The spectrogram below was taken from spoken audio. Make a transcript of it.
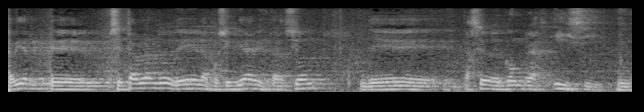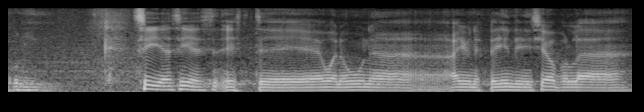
Javier, eh, se está hablando de la posibilidad de la instalación del paseo de compras Easy en Junín. Sí, así es. Este, bueno, una, hay un expediente iniciado por la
